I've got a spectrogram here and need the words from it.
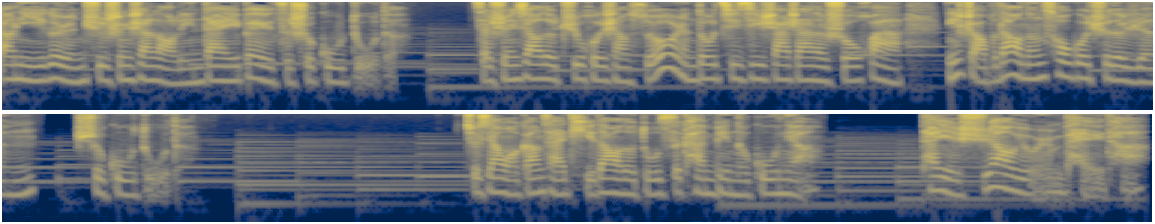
让你一个人去深山老林待一辈子是孤独的，在喧嚣的聚会上，所有人都叽叽喳喳的说话，你找不到能凑过去的人是孤独的。就像我刚才提到的独自看病的姑娘，她也需要有人陪她，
